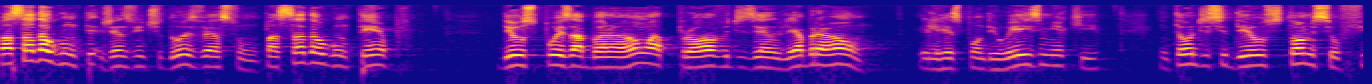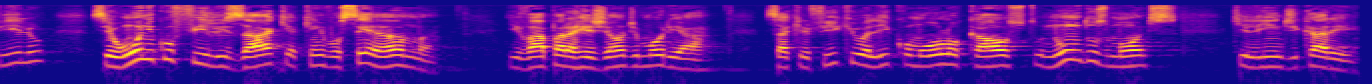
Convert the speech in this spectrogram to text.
Passado algum tempo, Gênesis 22, verso 1. Passado algum tempo, Deus pôs Abraão à prova, dizendo-lhe: Abraão, ele respondeu: Eis-me aqui. Então disse Deus: Tome seu filho, seu único filho, Isaque, a quem você ama, e vá para a região de Moriá. Sacrifique-o ali como holocausto num dos montes que lhe indicarei.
